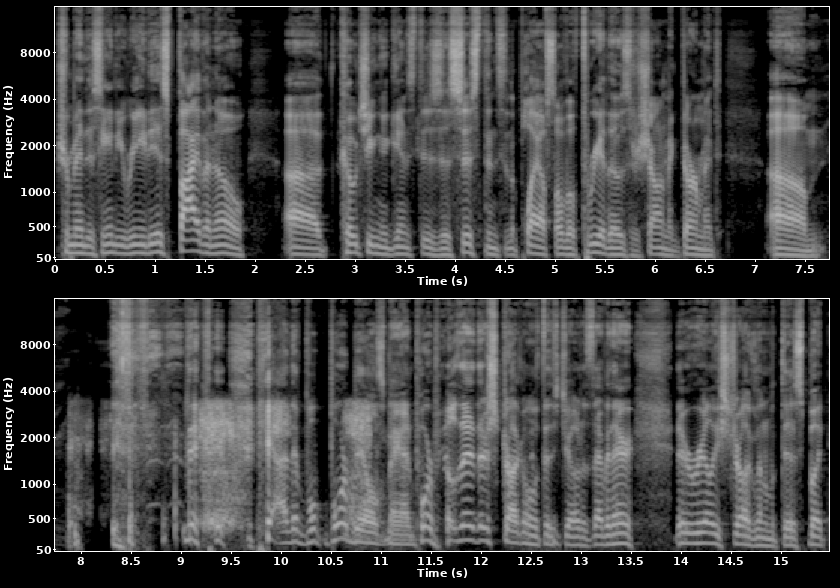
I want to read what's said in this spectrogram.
tremendous. Andy Reid is 5 and 0 uh, coaching against his assistants in the playoffs, although three of those are Sean McDermott. Um, yeah, the poor Bills, man, poor Bills. They're, they're struggling with this, Jonas. I mean, they're they're really struggling with this. But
